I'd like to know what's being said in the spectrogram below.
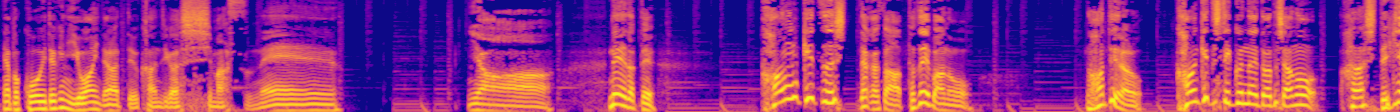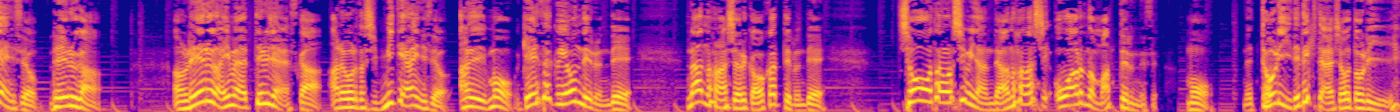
やっぱこういう時に弱いんだなっていう感じがしますね。いやー。ねえ、だって、完結し、だからさ、例えばあの、なんて言うんだろう。完結してくんないと私あの話できないんですよ。レールガン。あの、レールガン今やってるじゃないですか。あれ俺私見てないんですよ。あれもう原作読んでるんで、何の話やるか分かってるんで、超楽しみなんであの話終わるの待ってるんですよ。もう。ね、ドリー出てきたでしょドリー。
